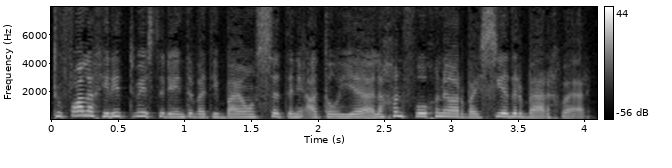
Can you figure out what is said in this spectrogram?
Toevallig hierdie twee studente wat hier by ons sit in die ateljee, hulle gaan volgende jaar by Cederberg werk.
